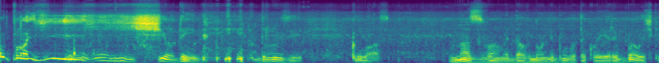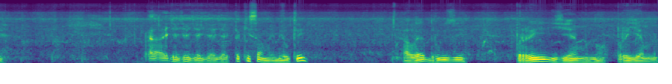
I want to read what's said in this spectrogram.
Опа, є, ще один. Друзі, клас. У нас з вами давно не було такої рибалочки. Ай-яй-яй-яй-яй. Такий самий мілкий. Але, друзі, приємно, приємно.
